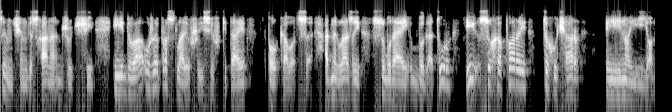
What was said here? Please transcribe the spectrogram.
сын Чингисхана Джучи и два уже прославившиеся в Китае полководца, одноглазый Субудай Богатур и сухопарый Тухучар Инойон.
